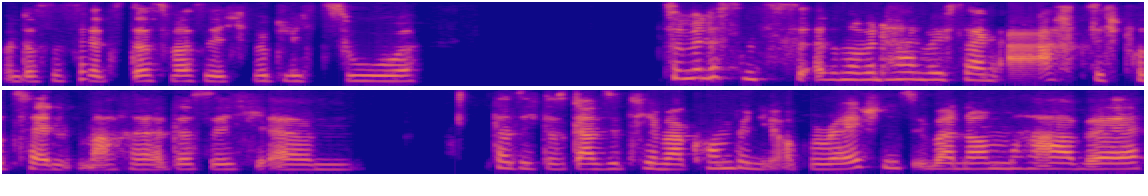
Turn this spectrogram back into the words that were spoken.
Und das ist jetzt das, was ich wirklich zu zumindest, also momentan würde ich sagen, 80 Prozent mache, dass ich, ähm, dass ich das ganze Thema Company Operations übernommen habe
